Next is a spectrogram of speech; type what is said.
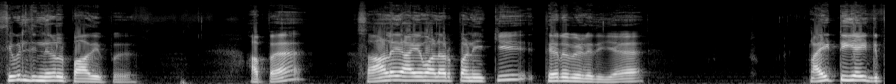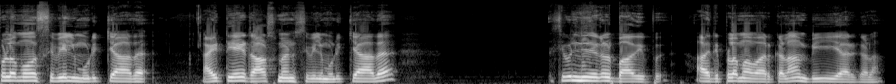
சிவில் இன்ஜினியர்கள் பாதிப்பு. அப்போ சாலை ஆய்வாளர் பணிக்கு தேர்வு எழுதிய ஐடிஐ டிப்ளமோ சிவில் முடிக்காத ஐடிஐ டிராஃப்ட்ஸ்மேன் சிவில் முடிக்காத சிவில் இன்ஜினியர்கள் பாதிப்பு. அது டிப்ளமாவாக இருக்கலாம் பிஇயாக இருக்கலாம்.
